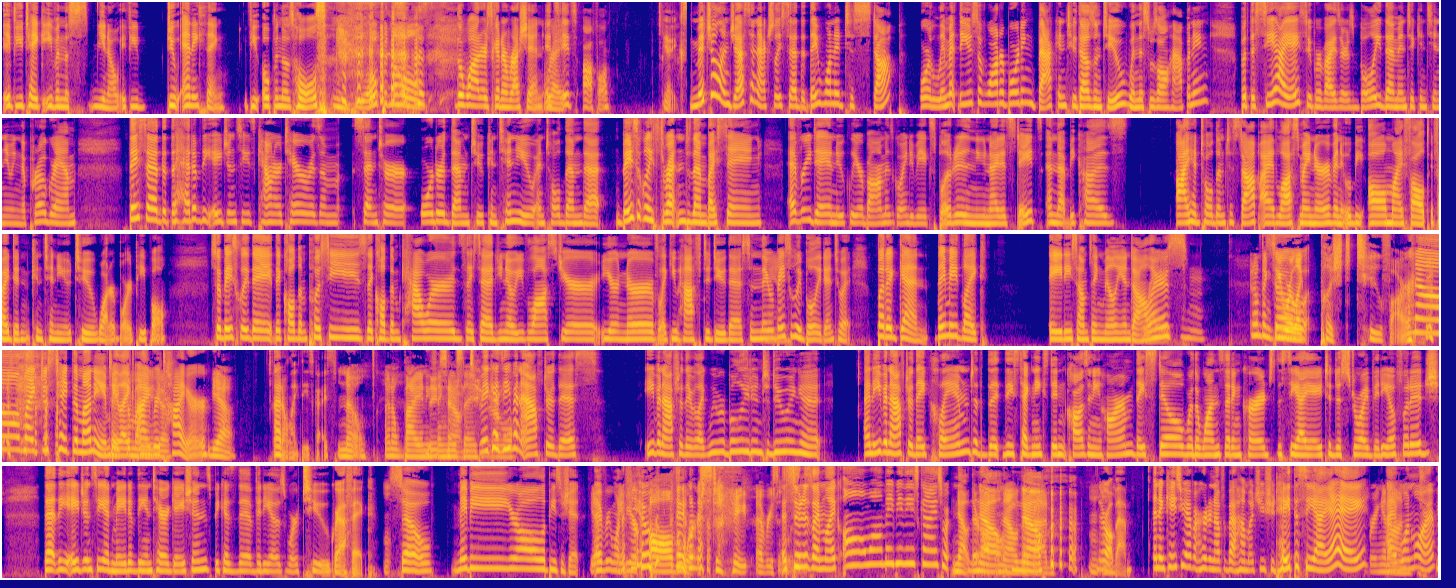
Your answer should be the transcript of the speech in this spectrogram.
if you take even this, you know, if you do anything, if you open those holes, you open the holes. the water's going to rush in. It's, Right. it's awful. Yikes. Mitchell and Jessen actually said that they wanted to stop or limit the use of waterboarding back in 2002 when this was all happening, but the CIA supervisors bullied them into continuing the program. They said that the head of the agency's counterterrorism center ordered them to continue and told them that basically threatened them by saying every day a nuclear bomb is going to be exploded in the United States and that because I had told them to stop. I had lost my nerve, and it would be all my fault if I didn't continue to waterboard people. So basically, they they called them pussies. They called them cowards. They said, you know, you've lost your your nerve. Like you have to do this, and they were basically bullied into it. But again, they made like 80 something million dollars. Mhm. I don't think So- you were like pushed too far. No, like just take the money and Take be like, money I retire. yeah. I don't like these guys. No, I don't buy anything they, sound say. terrible. Because even after this, even after they were like, we were bullied into doing it. And even after they claimed that these techniques didn't cause any harm, they still were the ones that encouraged the CIA to destroy video footage that the agency had made of the interrogations because the videos were too graphic. Mm. So maybe you're all a piece of shit. Yep, Every one maybe of you're you. all I the don't worst. I hate every single. As soon as I'm like, oh well, maybe these guys were no, they're no, awful. No, they're no. bad. They're all bad. And in case you haven't heard enough about how much you should hate the CIA, Bring it I have one more.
